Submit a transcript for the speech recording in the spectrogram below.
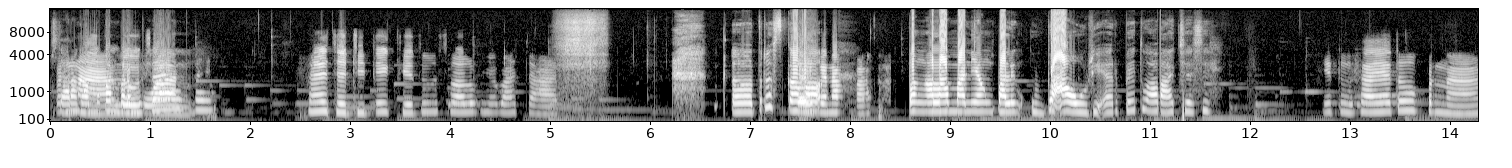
Secara kamu kan loh, perempuan. Saya, saya jadi TG tuh selalu punya pacar. Eh, terus kalau pengalaman yang paling wow di RP itu apa aja sih? Itu saya tuh pernah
